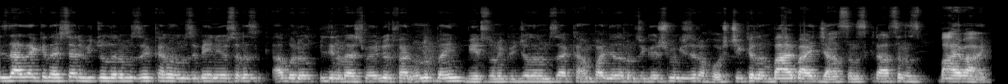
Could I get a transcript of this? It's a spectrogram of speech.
Sizler de arkadaşlar videolarımızı, kanalımızı beğeniyorsanız abone olup bildirimler açmayı lütfen unutmayın. Bir sonraki videolarımıza, kampanyalarımızı görüşmek üzere. Hoşçakalın. Bay bay. Cansınız, kralsınız. Bay bay.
